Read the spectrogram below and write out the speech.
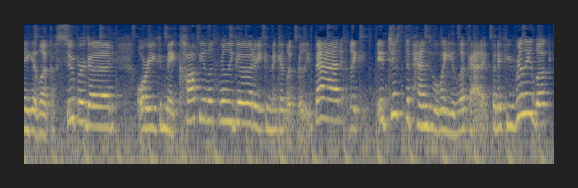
make it look super good, or you can make coffee look really good, or you can make it look really bad. Like, it just depends what way you look at it. But if you really look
